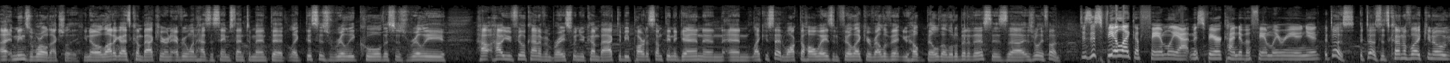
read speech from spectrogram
Uh, it means the world, actually. You know, a lot of guys come back here and everyone has the same sentiment that, like, this is really cool. This is really how, how you feel kind of embraced when you come back to be part of something again. And, and like you said, walk the hallways and feel like you're relevant. You help build a little bit of this is, uh, is really fun. Does this feel like a family atmosphere, kind of a family reunion? It does. It does. It's kind of like, you know,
